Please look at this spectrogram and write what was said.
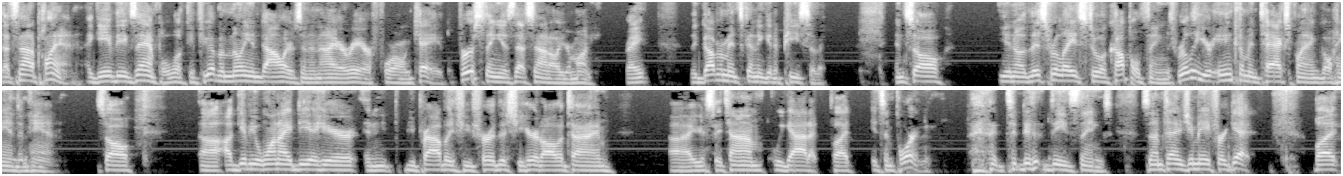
that's not a plan. I gave the example. Look, if you have a million dollars in an IRA or 401k, the first thing is that's not all your money, right? The government's going to get a piece of it. And so, you know, this relates to a couple things. Really, your income and tax plan go hand in hand. So, uh, I'll give you one idea here, and you probably, if you've heard this, you hear it all the time. Uh, you're gonna say, Tom, we got it, but it's important to do these things. Sometimes you may forget, but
